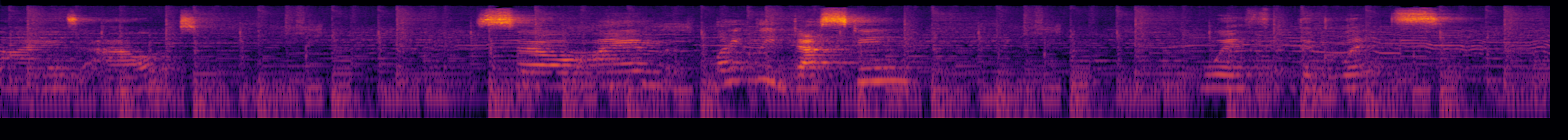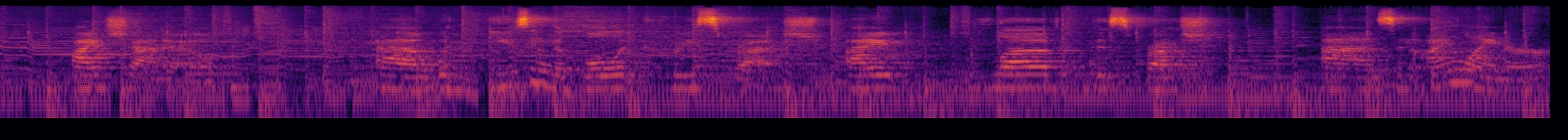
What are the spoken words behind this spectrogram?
eyes out. So I am lightly dusting with the Glitz eyeshadow uh, with using the Bullet Crease Brush. I love this brush as an eyeliner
